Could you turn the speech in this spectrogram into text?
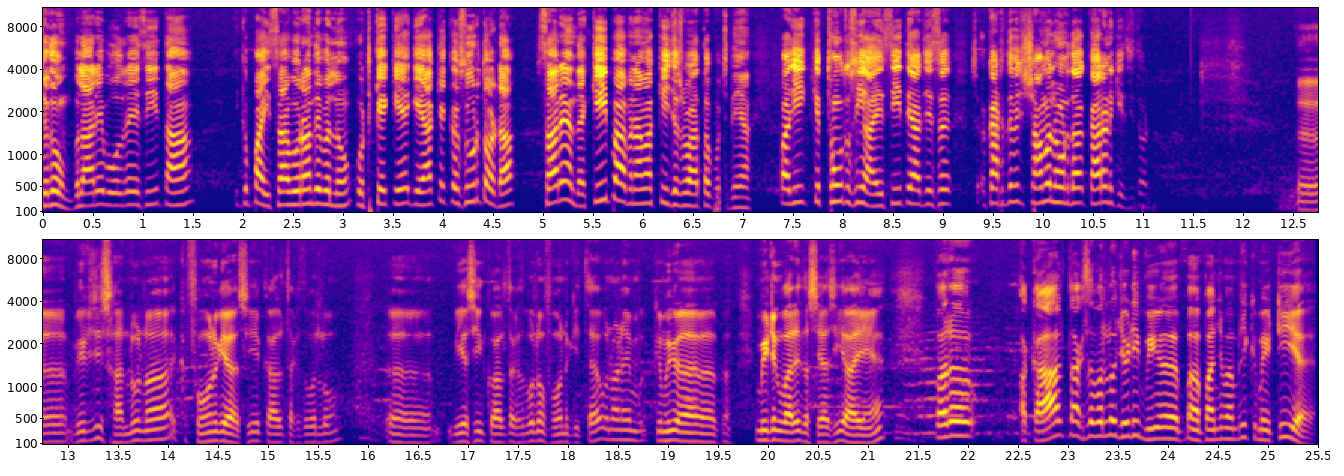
ਜਦੋਂ ਬੁਲਾਰੇ ਬੋਲ ਰਹੇ ਸੀ ਤਾਂ ਇੱਕ ਭਾਈ ਸਾਹਿਬ ਹੋਰਾਂ ਦੇ ਵੱਲੋਂ ਉੱਠ ਕੇ ਕਿਹਾ ਗਿਆ ਕਿ ਕਸੂਰ ਤੁਹਾਡਾ ਸਾਰਿਆਂ ਦਾ ਕੀ ਭਾਵਨਾਵਾਂ ਕੀ ਜਜ਼ਬਾਤ ਆ ਪੁੱਛਦੇ ਆ ਭਾਜੀ ਕਿੱਥੋਂ ਤੁਸੀਂ ਆਏ ਸੀ ਤੇ ਅੱਜ ਇਸ ਇਕੱਠ ਦੇ ਵਿੱਚ ਸ਼ਾਮਲ ਹੋਣ ਦਾ ਕਾਰਨ ਕੀ ਸੀ ਤੁਹਾਡਾ? ਵੀਰ ਜੀ ਸਾਨੂੰ ਨਾ ਇੱਕ ਫੋਨ ਗਿਆ ਸੀ ਅਕਾਲ ਤਖਤ ਵੱਲੋਂ। ਵੀ ਅਸੀਂ ਅਕਾਲ ਤਖਤ ਵੱਲੋਂ ਫੋਨ ਕੀਤਾ। ਉਹਨਾਂ ਨੇ ਕਮੀ- ਮੀਟਿੰਗ ਬਾਰੇ ਦੱਸਿਆ ਸੀ ਆਏ ਆ। ਪਰ ਅਕਾਲ ਤਖਤ ਵੱਲੋਂ ਜਿਹੜੀ ਵੀ, ਪੰਜ ਮੈਂਬਰੀ ਕਮੇਟੀ ਹੈ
